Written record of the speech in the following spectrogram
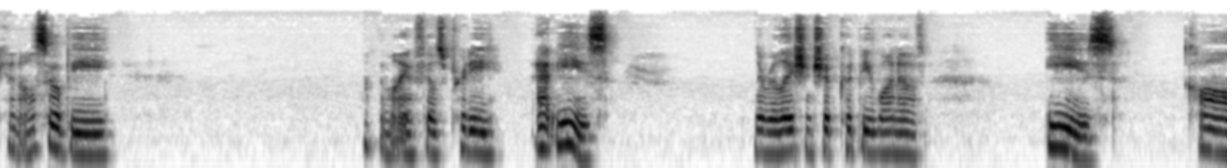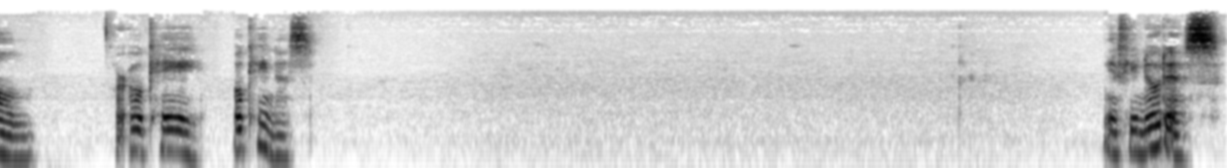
Can also be the mind feels pretty at ease the relationship could be one of ease, calm, or okay, okayness. If you notice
